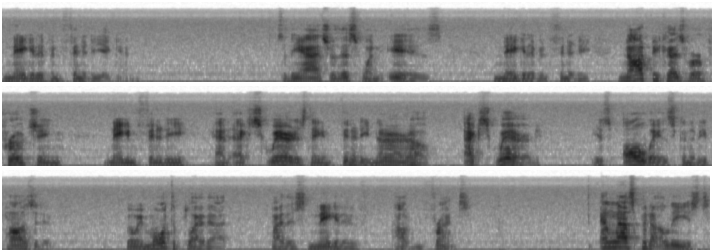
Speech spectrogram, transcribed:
negative infinity again. So the answer to this one is negative infinity. Not because we're approaching negative infinity and x squared is negative infinity. No, no, no, no. x squared is always going to be positive. But we multiply that by this negative out in front. And last but not least,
